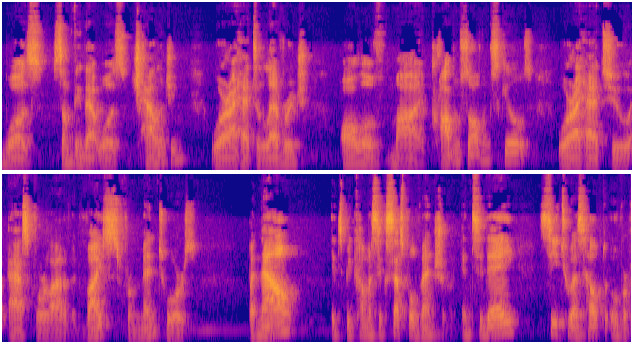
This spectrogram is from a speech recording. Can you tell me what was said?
was something that was challenging, where I had to leverage all of my problem solving skills, where I had to ask for a lot of advice from mentors. But now it's become a successful venture. And today, C2 has helped over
